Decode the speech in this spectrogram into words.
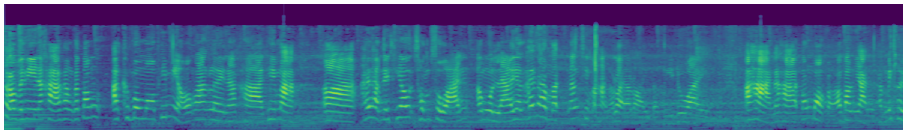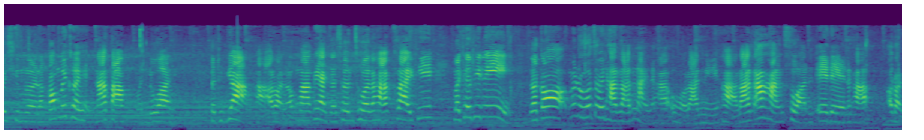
สำหรับวันนี้นะคะแพมก็ต้องอะคือโมโมพี่เหมียวมากๆเลยนะคะ ที่มาอ่าให้แพมได้เที่ยวชมสวนองุ่นแล้ว ยังให้แพมมานั่งชิมอาหารอร่อยๆแบบนี้ด้วย อาหารนะคะ ต้องบอกก่อนว่าบางอย่างเนี่ยแพมไม่เคยชิมเลย แล้วก็ไม่เคยเห็นหน้าตาของมันด้วย แต่ทุกอย่างค่ะอร่อยมากๆก็อยากจะเชิญชวนนะคะ ใครที่มาเที่ยวที่นี่ แล้วก็ไม่รู้ว่าจะไปทานร้านไหนนะคะโอ้โหร้านนี้ค่ะ ร้านอาหารสวนเอเดนะคะ อร่อย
